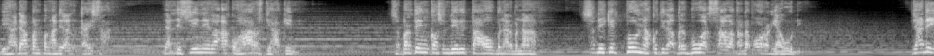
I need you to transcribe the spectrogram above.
Di hadapan pengadilan Kaisar. Dan di sinilah aku harus dihakimi. Seperti engkau sendiri tahu benar-benar. Sedikit pun aku tidak berbuat salah terhadap orang Yahudi. Jadi,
